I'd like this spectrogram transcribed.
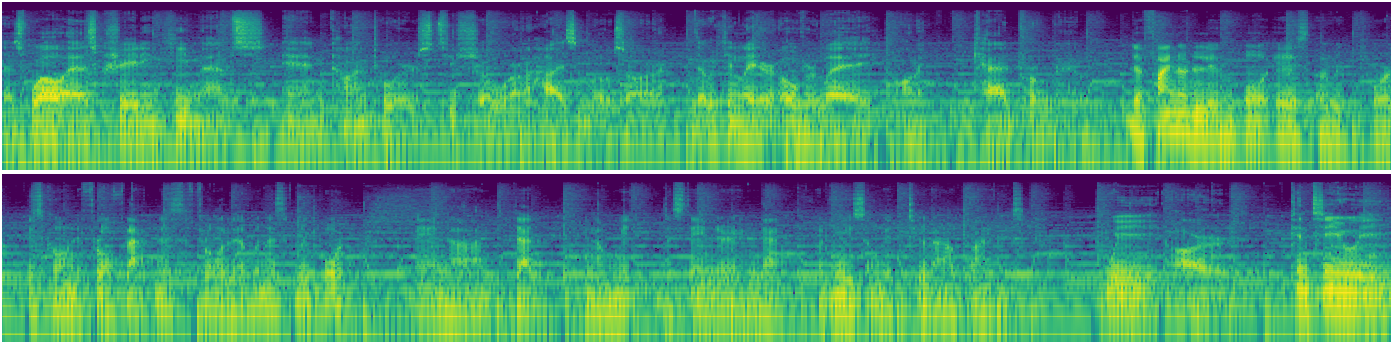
as well as creating heat maps and contours to show where our highs and lows are that we can later overlay on a CAD program. The final deliverable is a report. It's called the floor flatness, floor levelness report, and uh, that you know meet the standard that we submit to our clients. We are continually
